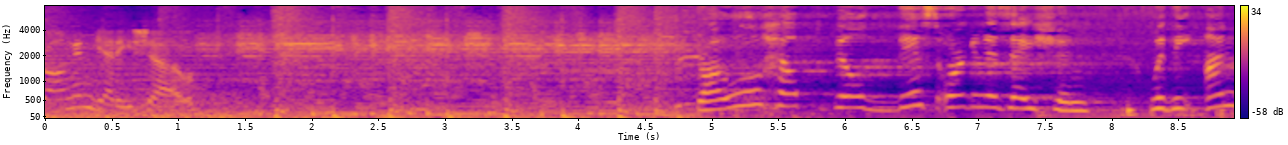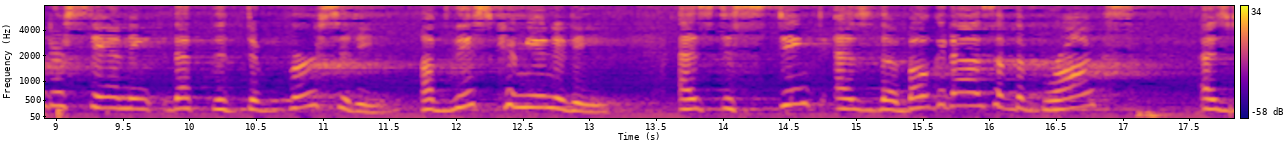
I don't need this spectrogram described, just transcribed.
Armstrong and Getty Show. Raul helped build this organization with the understanding that the diversity of this community, as distinct as the bodegas of the Bronx, as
